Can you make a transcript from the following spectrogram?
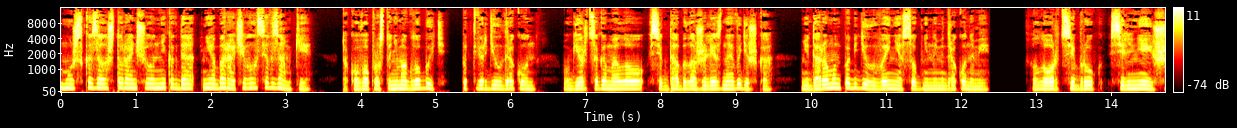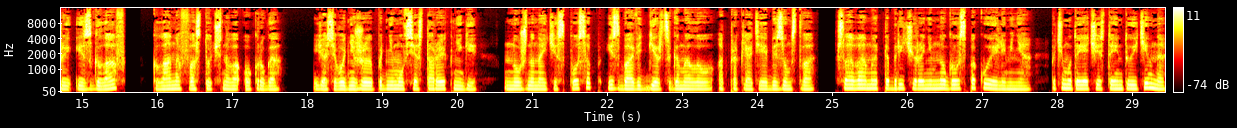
Муж сказал, что раньше он никогда не оборачивался в замке. Такого просто не могло быть, подтвердил дракон. У герцога Мэллоу всегда была железная выдержка. Недаром он победил в войне с огненными драконами. Лорд Сибрук — сильнейший из глав кланов Восточного округа. Я сегодня же подниму все старые книги. Нужно найти способ избавить герцога Мэллоу от проклятия безумства. Слова Мэтта Бричера немного успокоили меня. Почему-то я чисто интуитивно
